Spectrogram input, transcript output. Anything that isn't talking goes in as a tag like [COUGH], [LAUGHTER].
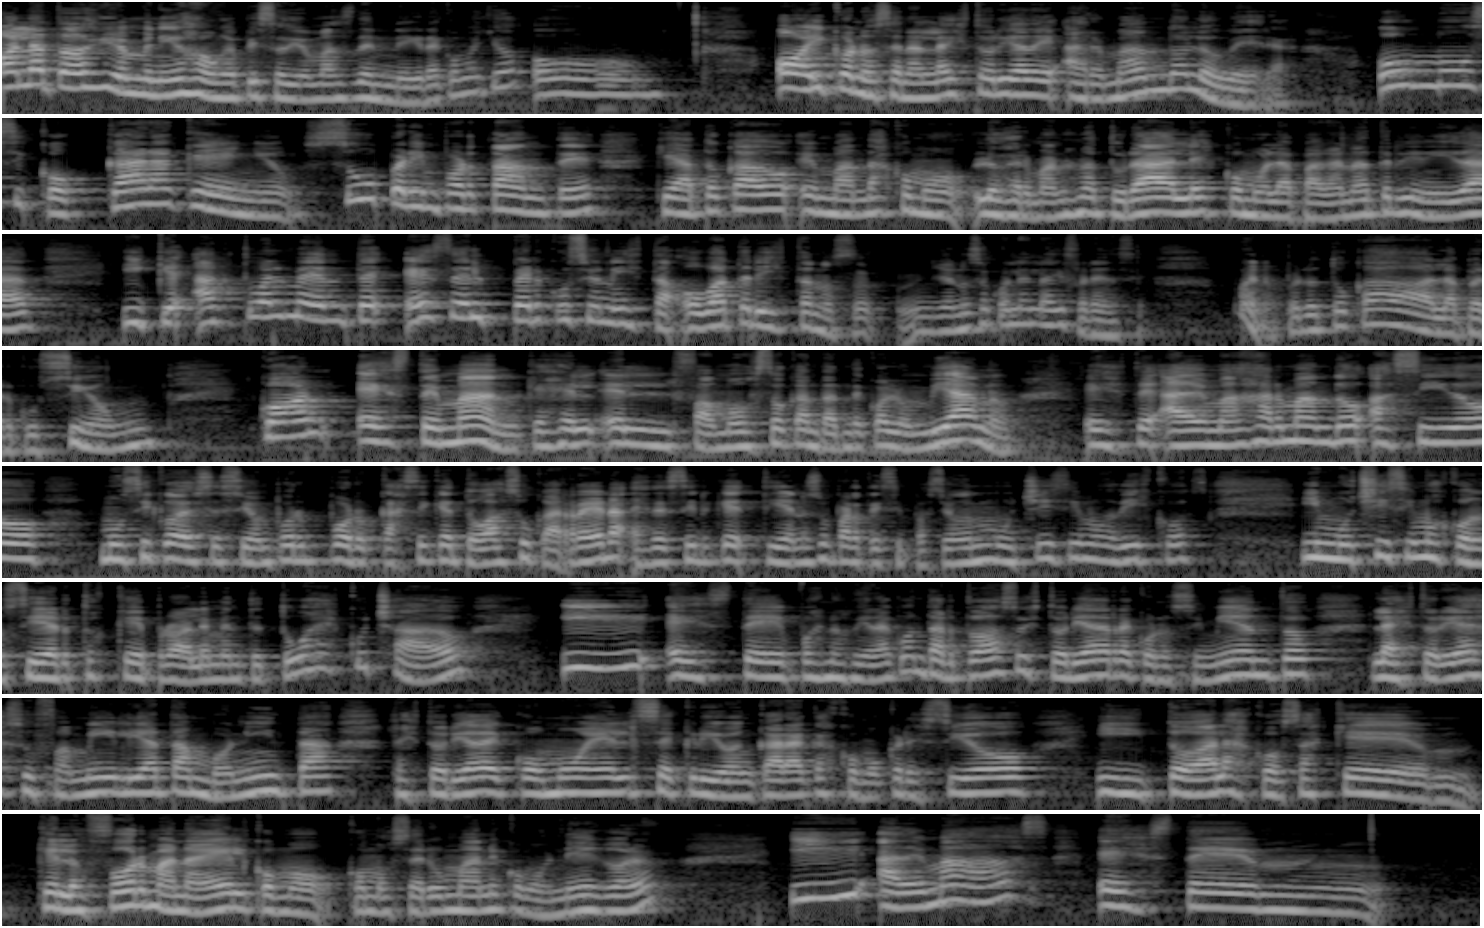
Hola a todos y bienvenidos a un episodio más de Negra como yo. Hoy conocerán la historia de Armando Lovera, un músico caraqueño súper importante que ha tocado en bandas como Los Hermanos Naturales, como La Pagana Trinidad y que actualmente es el percusionista o baterista, no sé, yo no sé cuál es la diferencia. Bueno, pero toca la percusión con este man, que es el, famoso cantante colombiano. Este, además, Armando ha sido músico de sesión por, por casi que toda su carrera, es decir, que tiene su participación en muchísimos discos y muchísimos conciertos que probablemente tú has escuchado y este, pues nos viene a contar toda su historia de reconocimiento, la historia de su familia tan bonita, la historia de cómo él se crió en Caracas, cómo creció y todas las cosas que, que lo forman a él como, como ser humano y como negro. Y además, este,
